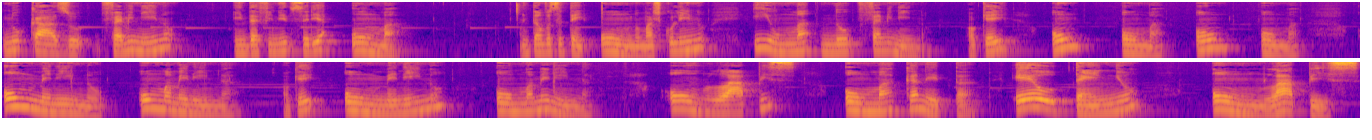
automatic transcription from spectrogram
no caso feminino, indefinido seria uma. Então você tem um no masculino e uma no feminino, ok? Um, uma, um, uma. Um menino, uma menina, ok? Um menino, uma menina. Um lápis, uma caneta. Eu tenho um lápis.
